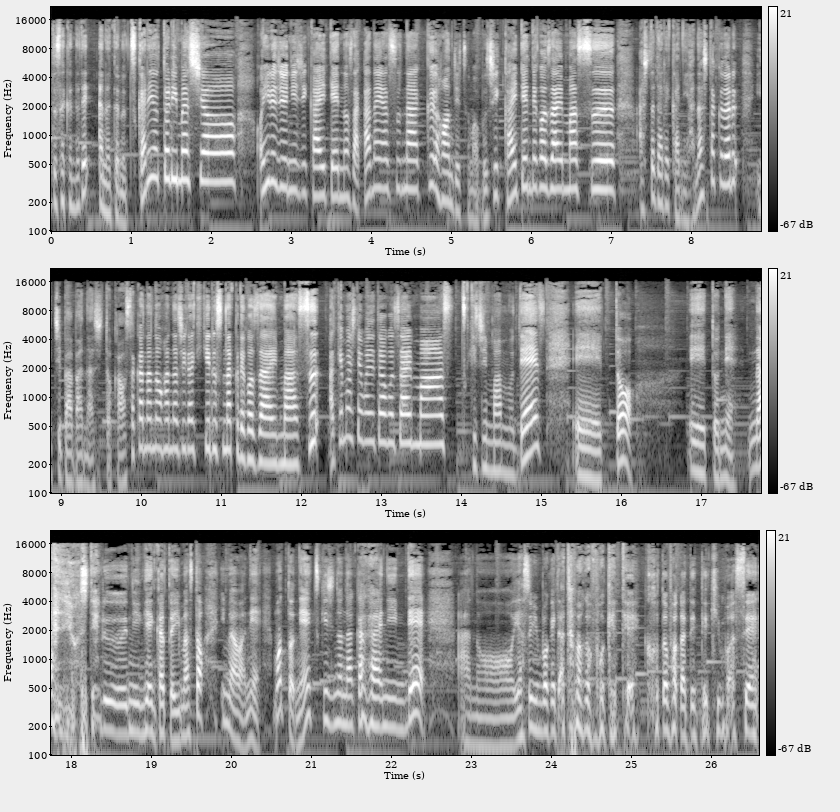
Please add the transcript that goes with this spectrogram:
と魚であなたの疲れを取りましょう。お昼12時開店の魚屋スナック、本日も無事開店でございます。明日誰かに話したくなる市場話とかお魚のお話が聞けるスナックでございます。明けましておめでとうございます。築地マムです。えー、っと、えっ、ー、とね、何をしてる人間かと言いますと、今はね、もっとね、築地の仲買人で、あのー、休みボケて頭がボケて言葉が出てきません。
